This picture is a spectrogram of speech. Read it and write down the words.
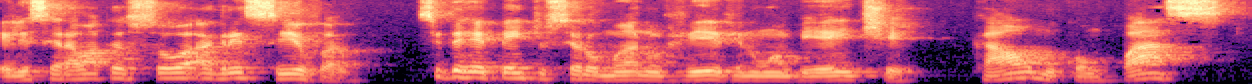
ele será uma pessoa agressiva. Se de repente o ser humano vive num ambiente calmo, com paz,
